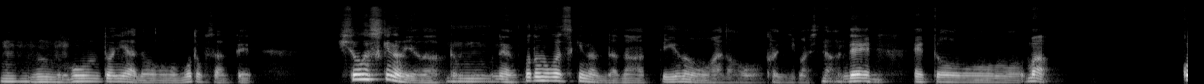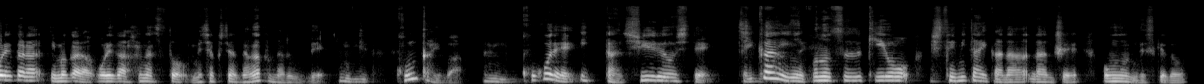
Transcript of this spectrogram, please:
ううんん、本当にあの、元子さんって、人が好きなんやなううんね、子供が好きなんだなっていうのを、あの、感じました。で、えっと、まあ、これから、今から俺が話すとめちゃくちゃ長くなるんで、うん今回はうんここで一旦終了して、次回にこの続きをしてみたいかななんて思うんですけど、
